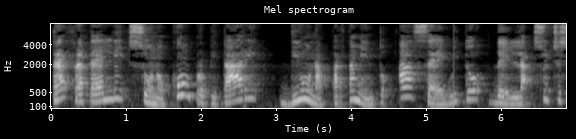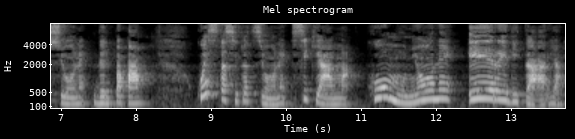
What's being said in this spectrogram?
Tre fratelli sono comproprietari di un appartamento a seguito della successione del papà. Questa situazione si chiama comunione ereditaria,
